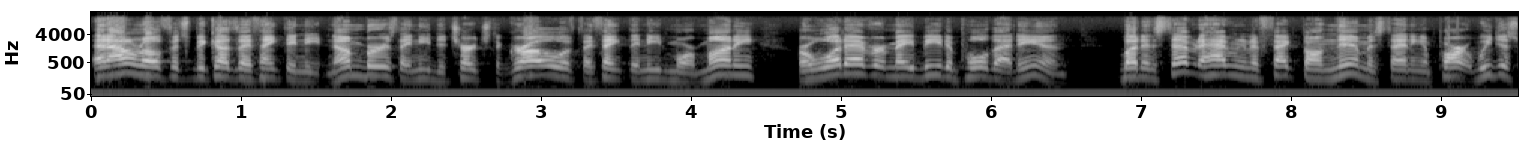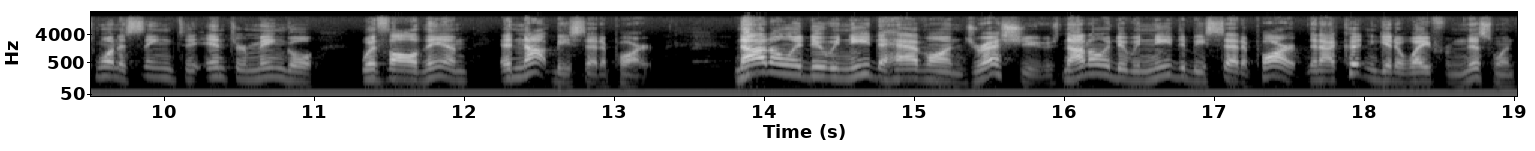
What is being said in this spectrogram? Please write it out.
And I don't know if it's because they think they need numbers, they need the church to grow, if they think they need more money, or whatever it may be to pull that in. But instead of having an effect on them and standing apart, we just want to seem to intermingle with all them and not be set apart. Not only do we need to have on dress shoes, not only do we need to be set apart, and I couldn't get away from this one.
